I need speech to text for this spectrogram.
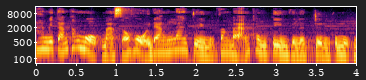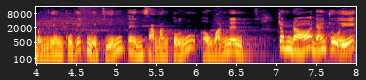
28 tháng 1, mạng xã hội đang lan truyền một văn bản thông tin về lịch trình của một bệnh nhân COVID-19 tên Phạm Anh Tuấn ở Quảng Ninh. Trong đó đáng chú ý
